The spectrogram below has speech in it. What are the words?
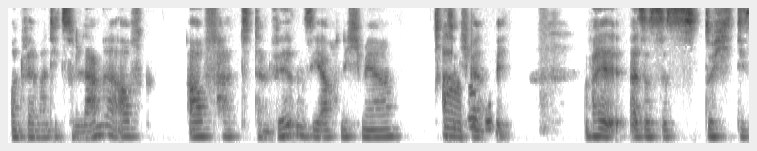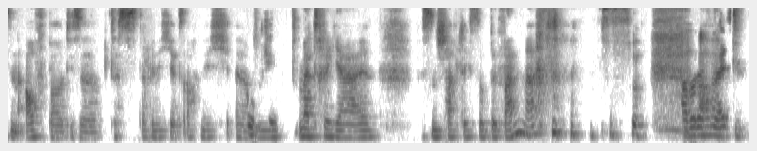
Und wenn man die zu lange auf, auf hat, dann wirken sie auch nicht mehr. Also ah, ich bin, weil, also es ist durch diesen Aufbau, diese, das, da bin ich jetzt auch nicht ähm, okay. materialwissenschaftlich so bewandert. so, aber, aber die,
